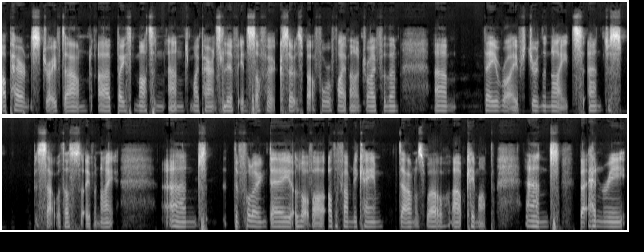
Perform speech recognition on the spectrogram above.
our parents drove down. Uh, both Martin and my parents live in Suffolk, so it's about a four or five hour drive for them. Um, they arrived during the night and just sat with us overnight. And the following day, a lot of our other family came down as well, uh, came up, and but Henry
